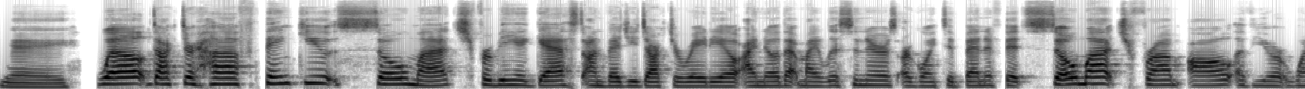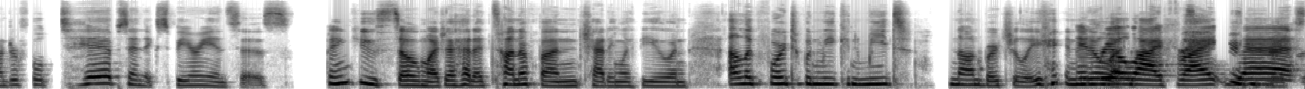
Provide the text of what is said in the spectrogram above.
Yay. Well, Dr. Huff, thank you so much for being a guest on Veggie Doctor Radio. I know that my listeners are going to benefit so much from all of your wonderful tips and experiences. Thank you so much. I had a ton of fun chatting with you, and I look forward to when we can meet non-virtually in, in real, real life. life. right? Yes,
